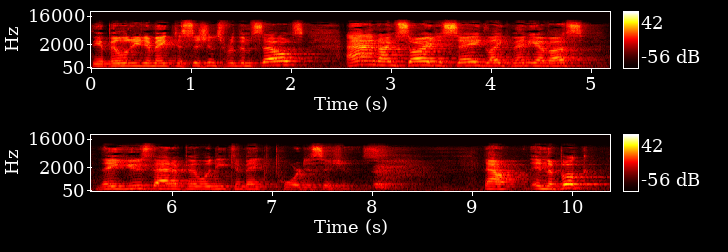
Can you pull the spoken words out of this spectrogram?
the ability to make decisions for themselves, and I'm sorry to say, like many of us, they use that ability to make poor decisions. Now, in the book,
